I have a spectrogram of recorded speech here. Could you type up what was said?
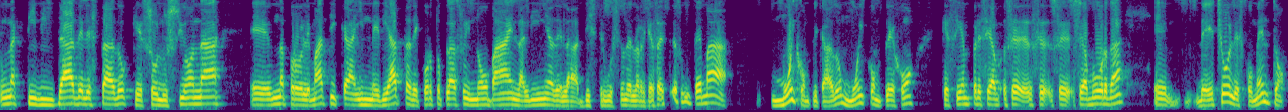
una actividad del Estado que soluciona eh, una problemática inmediata de corto plazo y no va en la línea de la distribución de la riqueza. Este es un tema muy complicado, muy complejo, que siempre se, aborda. Eh, de hecho, les comento,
